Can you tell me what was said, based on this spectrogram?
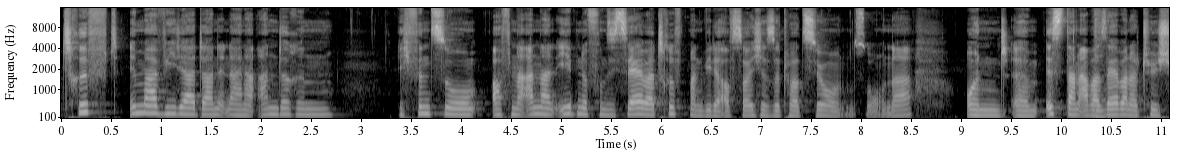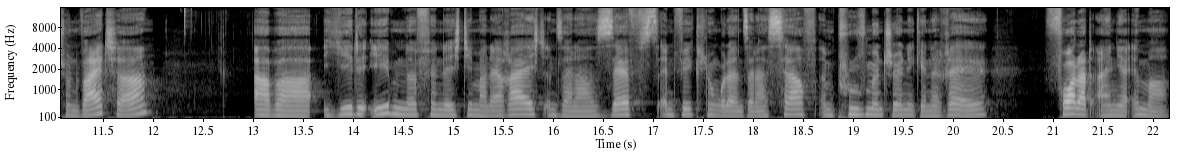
trifft immer wieder dann in einer anderen, ich finde so auf einer anderen Ebene von sich selber trifft man wieder auf solche Situationen, so, ne? Und ähm, ist dann aber selber natürlich schon weiter aber jede Ebene, finde ich, die man erreicht in seiner Selbstentwicklung oder in seiner Self-Improvement-Journey generell, fordert einen ja immer.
